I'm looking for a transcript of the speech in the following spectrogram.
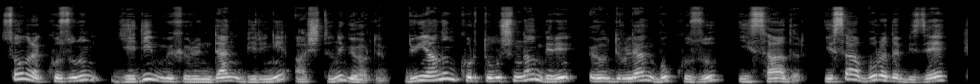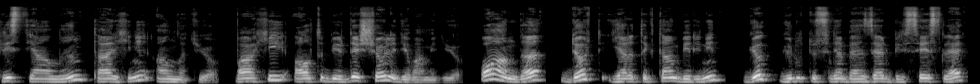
Sonra kuzunun yedi mühüründen birini açtığını gördüm. Dünyanın kurtuluşundan beri öldürülen bu kuzu İsa'dır. İsa burada bize Hristiyanlığın tarihini anlatıyor. Vahiy 6.1'de şöyle devam ediyor. O anda dört yaratıktan birinin gök gürültüsüne benzer bir sesle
